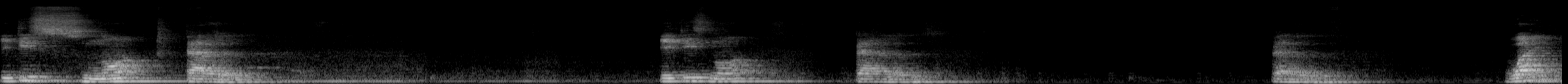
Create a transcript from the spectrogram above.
it is not parallel. It is not parallel parallel. Why?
